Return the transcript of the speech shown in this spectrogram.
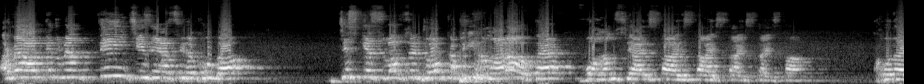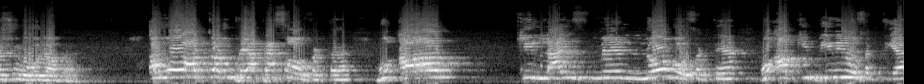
اور میں آپ کے درمیان تین چیزیں ایسی رکھوں گا، جس کے سبب سے جو کبھی ہمارا ہوتا ہے، وہ ہم سے آہستہ آہستہ آہستہ آہستہ آہستہ کھونا شروع ہو جاتا ہے۔ اور وہ آپ کا روپیہ پیسہ ہو سکتا ہے، وہ آپ کی لائف میں لوگ ہو سکتے ہیں وہ آپ کی بیوی ہو سکتی ہے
